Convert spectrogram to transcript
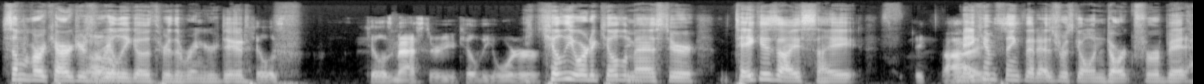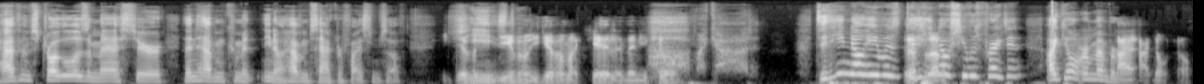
Some of our characters oh. really go through the ringer, dude. Kill his kill his master, you kill the order. You kill the order, kill the master, take his eyesight, Take eyes. make him think that Ezra's going dark for a bit, have him struggle as a master, then have him commit, you know, have him sacrifice himself. You give, Jeez, you give him, you give him a kid, and then you kill him. Oh my god! Did he know he was? Did he another... know she was pregnant? I don't remember. I, I don't know.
